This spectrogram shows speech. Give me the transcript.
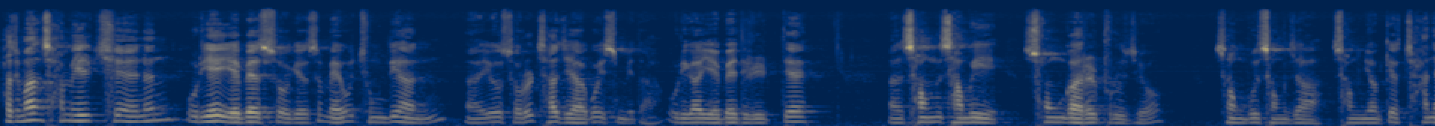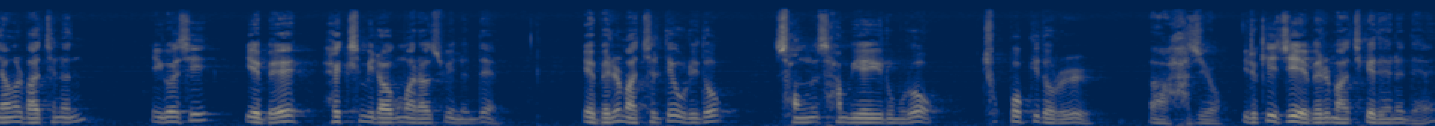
하지만 삼일체는 우리의 예배 속에서 매우 중대한 어, 요소를 차지하고 있습니다. 우리가 예배 드릴 때 어, 성삼위 송가를 부르죠. 성부, 성자, 성령께 찬양을 바치는 이것이 예배의 핵심이라고 말할 수 있는데 예배를 마칠 때 우리도 성삼위의 이름으로 축복 기도를 아, 하죠. 이렇게 이제 예배를 마치게 되는데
